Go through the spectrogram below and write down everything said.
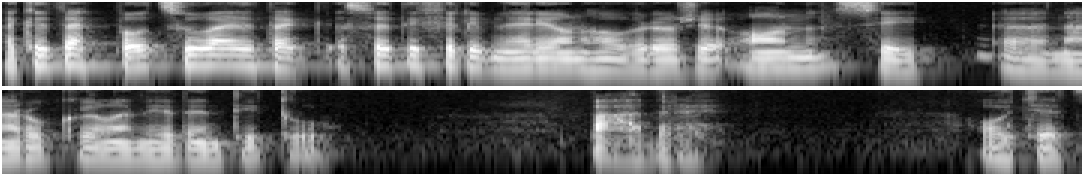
A keď tak podsúvajú, tak svätý Filip Nerion hovoril, že on si uh, nárokuje len jeden titul Padre, Otec,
